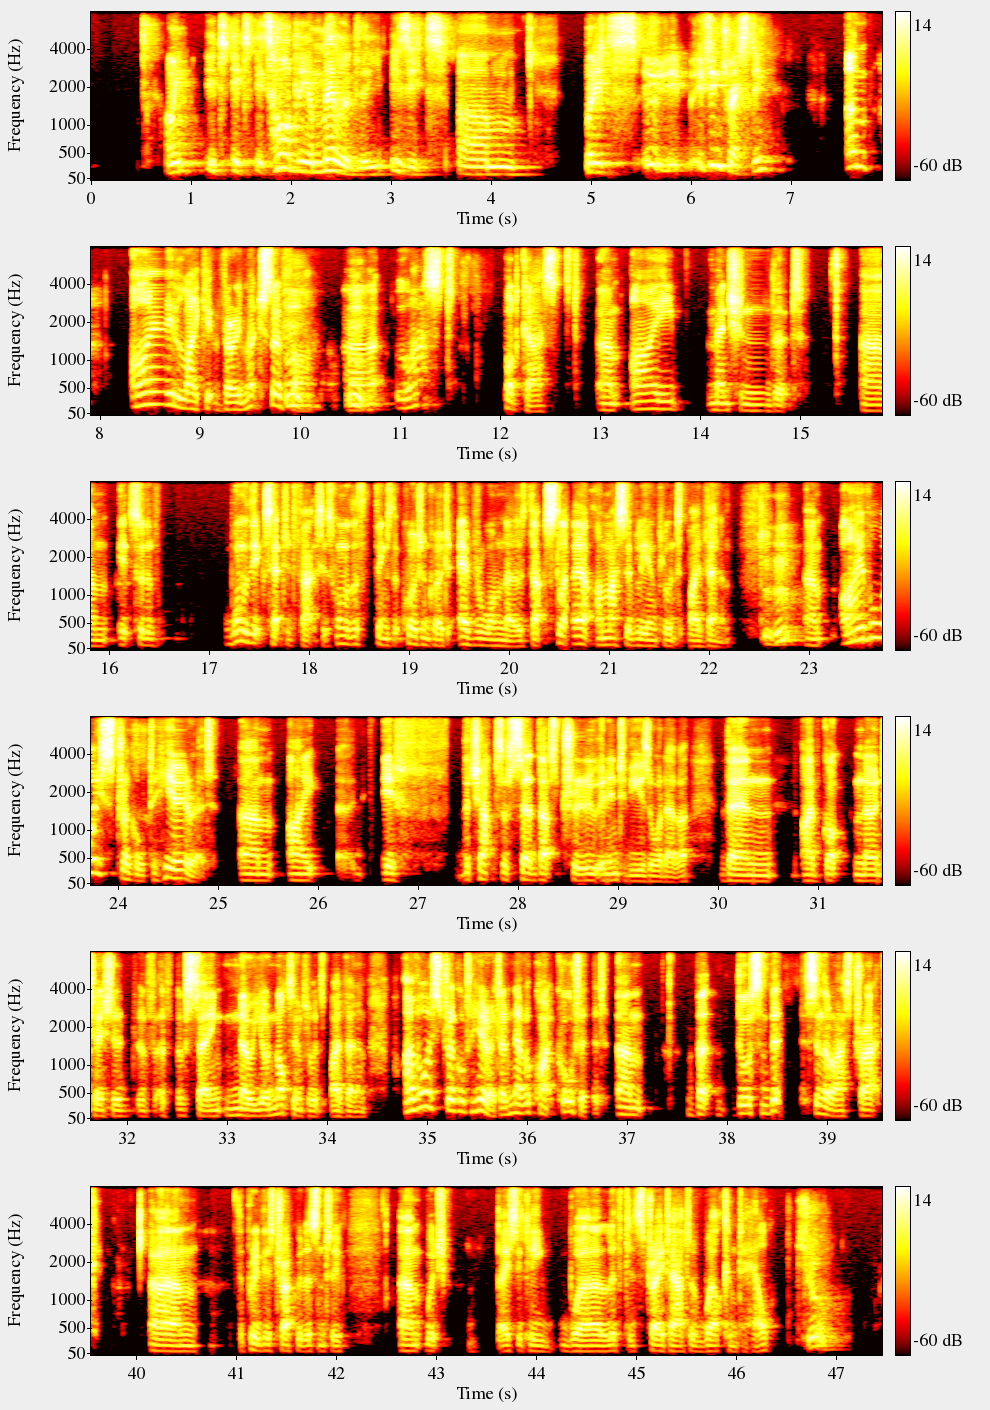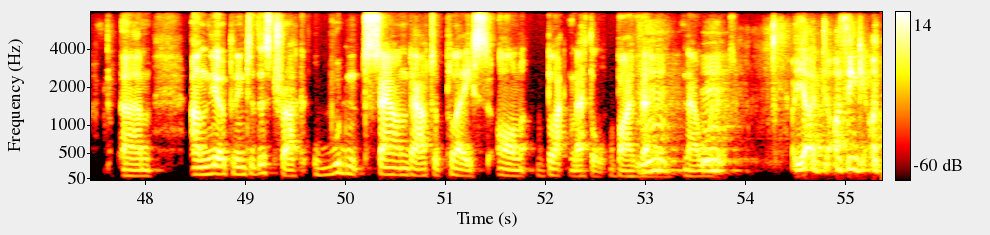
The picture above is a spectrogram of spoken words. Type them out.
I mean, it's it's it's hardly a melody, is it? Um, but it's it, it's interesting. Um, I like it very much so far. Mm. Uh, mm. Last podcast, um, I mentioned that um, it's sort of one of the accepted facts. It's one of the things that quote unquote everyone knows that Slayer are massively influenced by Venom. Mm-hmm. Um, I've always struggled to hear it. Um, I uh, if the chaps have said that's true in interviews or whatever, then I've got no intention of, of, of, saying, no, you're not influenced by Venom. I've always struggled to hear it. I've never quite caught it. Um, but there were some bits in the last track, um, the previous track we listened to, um, which basically were lifted straight out of Welcome to Hell. Sure. Um, and the opening to this track wouldn't sound out of place on black metal by Venom, mm, now would mm. it? Yeah, I think I,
